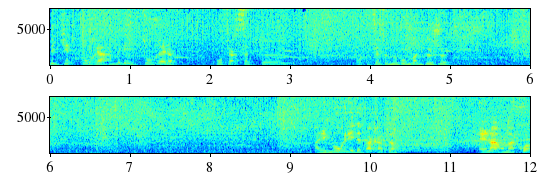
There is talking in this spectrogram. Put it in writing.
des kits pour réarmer les tourelles pour faire cette, euh, pour tester ce nouveau mode de jeu. Allez, mourir les déflagrateurs. Et là, on a quoi?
